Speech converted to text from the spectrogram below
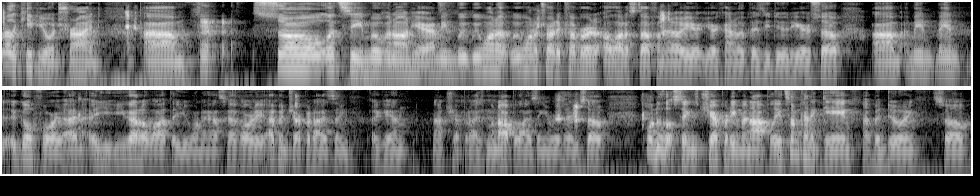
rather keep you enshrined. Um, so let's see, moving on here. I mean, we want to we want to try to cover a lot of stuff, and I know you're, you're kind of a busy dude here. So um, I mean, man, go for it. I, you you got a lot that you want to ask. I've already I've been jeopardizing again, not jeopardizing, monopolizing everything. So one of those things, Jeopardy, Monopoly. It's some kind of game I've been doing. So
